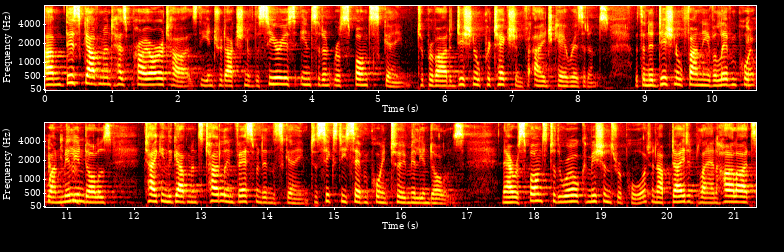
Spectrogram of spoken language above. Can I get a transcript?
Um, this government has prioritised the introduction of the Serious Incident Response Scheme to provide additional protection for aged care residents, with an additional funding of $11.1 million, taking the government's total investment in the scheme to $67.2 million. Now, response to the Royal Commission's report, an updated plan highlights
